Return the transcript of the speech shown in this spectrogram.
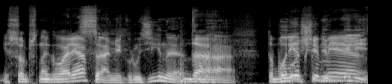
И, собственно говоря... Сами грузины да, табуретками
